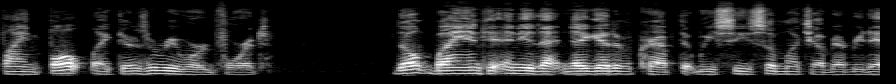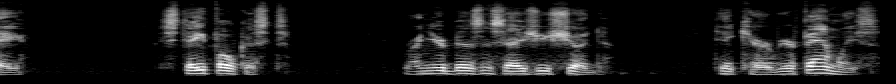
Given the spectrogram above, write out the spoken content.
find fault like there's a reward for it. Don't buy into any of that negative crap that we see so much of every day. Stay focused. Run your business as you should. Take care of your families.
